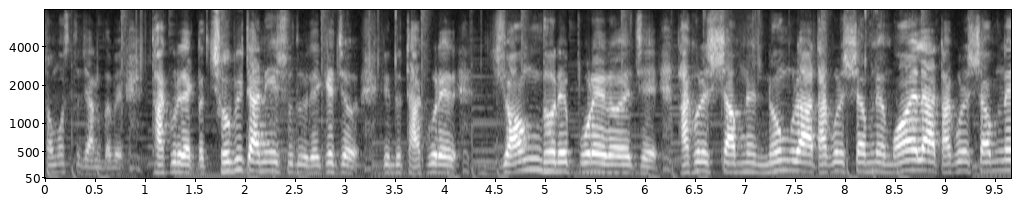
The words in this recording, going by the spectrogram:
সমস্ত জানতে হবে। ঠাকুরের একটা ছবি টানিয়ে শুধু রেখেছ, কিন্তু ঠাকুরের জং ধরে পড়ে রয়েছে। ঠাকুরের সামনে নোংরা, ঠাকুরের সামনে ময়লা, ঠাকুরের সামনে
